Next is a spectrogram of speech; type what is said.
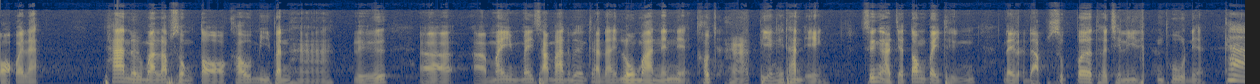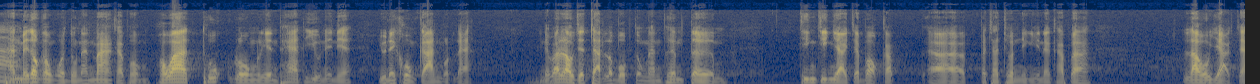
บอกไว้แล้ว ถ้าโรงพยาบาลรับส่งต่อเขามีปัญหาหรืออไม่ไม่สามารถดำเนินการได้โรงพยาบาลนั้นเนี่ยเขาจะหาเตียงให้ท่านเอง ซึ่งอาจจะต้องไปถึง ในระดับ super tertiary ที่ท่านพูดเนี่ยค่ะ ท่านไม่ต้องกังวลตรงนั้นมากครับผมเพราะว่าทุกโรงเรียนแพทย์ที่อยู่ในเนี้ยอยู่ในโครงการหมดแล้วแต่ว่าเราจะจัดระบบตรงนั้นเพิ่มเติม จริง ๆ อยากจะบอกกับเอ่อประชาชนอย่างนี้นะครับว่า เราอยากจะ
